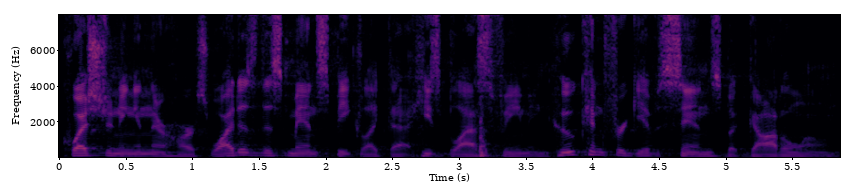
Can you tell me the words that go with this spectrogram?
questioning in their hearts, Why does this man speak like that? He's blaspheming. Who can forgive sins but God alone?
